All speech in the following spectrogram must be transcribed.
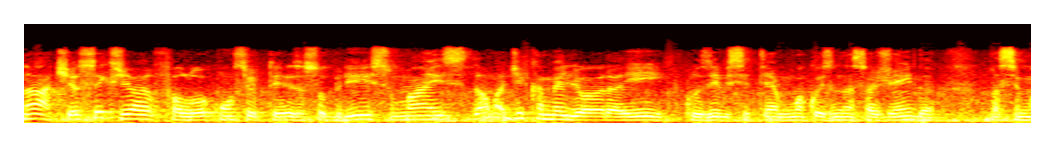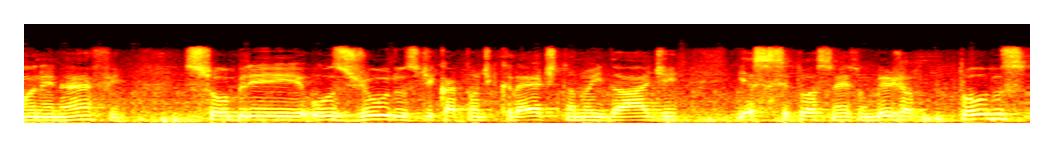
Nath, eu sei que já falou com certeza sobre isso, mas dá uma dica melhor aí, inclusive se tem alguma coisa nessa agenda da semana NF, sobre os juros de cartão de crédito, anuidade e essas situações. Um beijo a todos,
